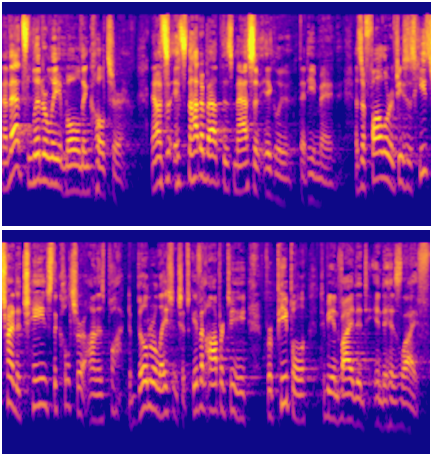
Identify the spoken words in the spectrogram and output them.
Now that's literally molding culture. Now, it's, it's not about this massive igloo that he made. As a follower of Jesus, he's trying to change the culture on his block, to build relationships, give an opportunity for people to be invited into his life.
